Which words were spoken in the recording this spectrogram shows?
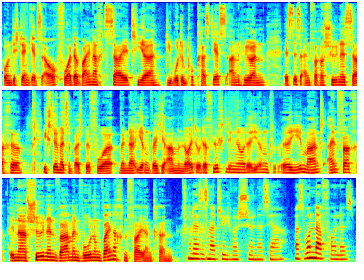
Und ich denke jetzt auch vor der Weihnachtszeit hier, die wo den Podcast jetzt anhören, es ist einfach eine schöne Sache. Ich stelle mir zum Beispiel vor, wenn da irgendwelche armen Leute oder Flüchtlinge oder irgendjemand äh, einfach in einer schönen, warmen Wohnung Weihnachten feiern kann. Und das ist natürlich was Schönes, ja. Was Wundervolles.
